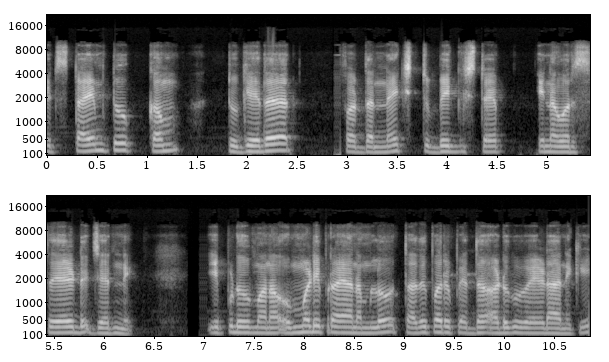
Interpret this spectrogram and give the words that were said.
it's time to come together for the next big step in our shared journey ఇప్పుడు మన ఉమ్మడి ప్రయాణంలో తదుపరి పెద్ద అడుగు వేయడానికి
